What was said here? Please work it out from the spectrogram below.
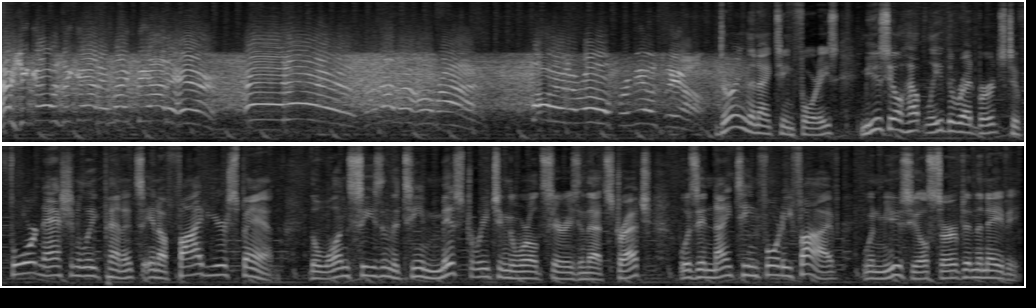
There she goes Musial. During the 1940s, Musial helped lead the Redbirds to four National League pennants in a five year span. The one season the team missed reaching the World Series in that stretch was in 1945 when Musial served in the Navy.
